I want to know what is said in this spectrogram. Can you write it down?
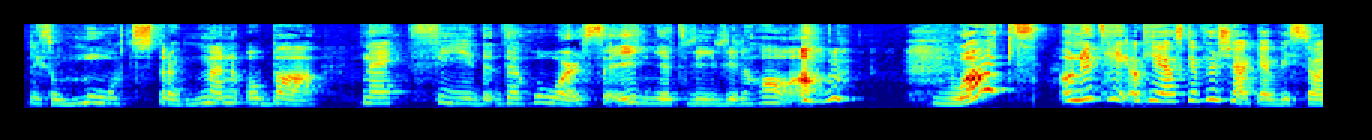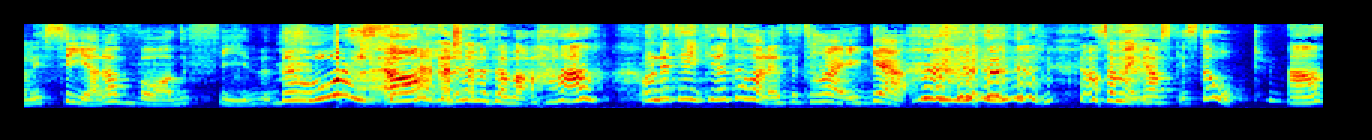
liksom mot strömmen och bara nej, feed the horse är inget vi vill ha. What? Okej jag ska försöka visualisera vad feed the horse Ja, är. jag kände så jag bara ha? Om du tänker att du har ett thigh gap som är ganska stort. Ja.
